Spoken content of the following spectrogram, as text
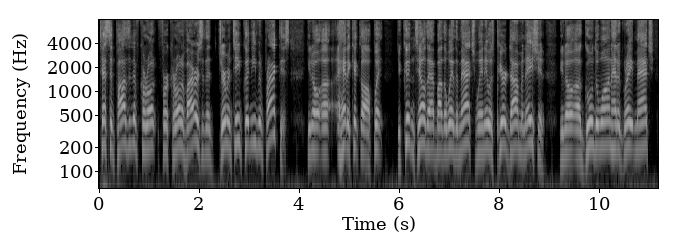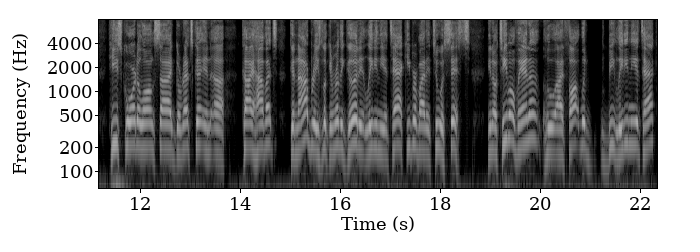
tested positive for coronavirus, and the German team couldn't even practice, you know, uh, ahead of kickoff. But you couldn't tell that by the way the match went. It was pure domination. You know, uh, Gundogan had a great match. He scored alongside Goretzka and uh, Kai Havertz. Gnabry's looking really good at leading the attack. He provided two assists. You know, Timo Werner, who I thought would be leading the attack,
